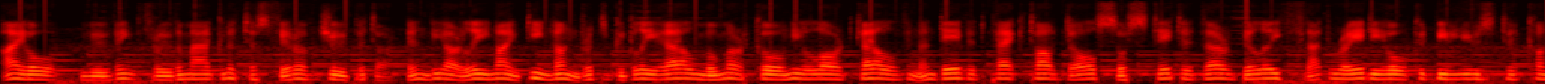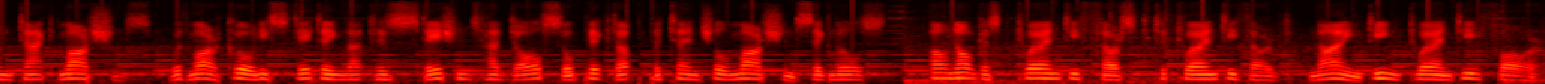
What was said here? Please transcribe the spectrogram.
Io, moving through the magnetosphere of Jupiter. In the early 1900s Guglielmo Marconi, Lord Kelvin and David Peck Todd also stated their belief that radio could be used to contact Martians, with Marconi stating that his stations had also picked up potential Martian signals. On August 21st to 23rd, 1924,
